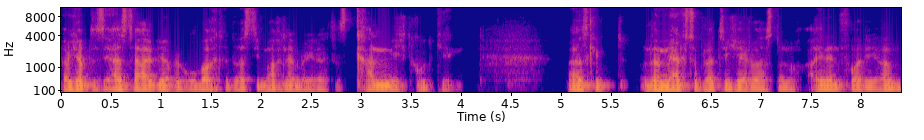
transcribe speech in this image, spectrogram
Aber ich habe das erste Halbjahr beobachtet, was die machen, habe mir gedacht, das kann nicht gut gehen. Es gibt, und dann merkst du plötzlich, hey, du hast nur noch einen vor dir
